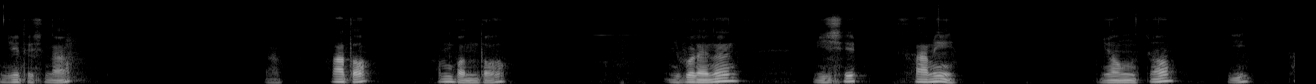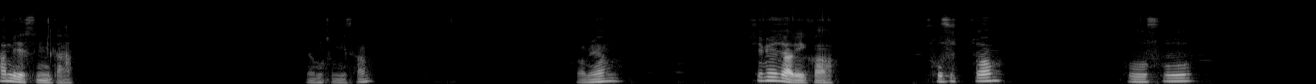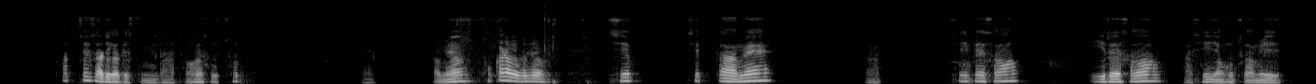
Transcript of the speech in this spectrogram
이해되시나요? 자, 하나 더, 한 번 더. 이번에는 23이 0.2 3이 됐습니다. 0.23 그러면 10의 자리가 소수점 소수 첫째 자리가 됐습니다. 정확히 소수 첫 네. 그러면 손가락 해보세요. 10, 10 다음에 자, 10에서 1에서 다시 0.1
